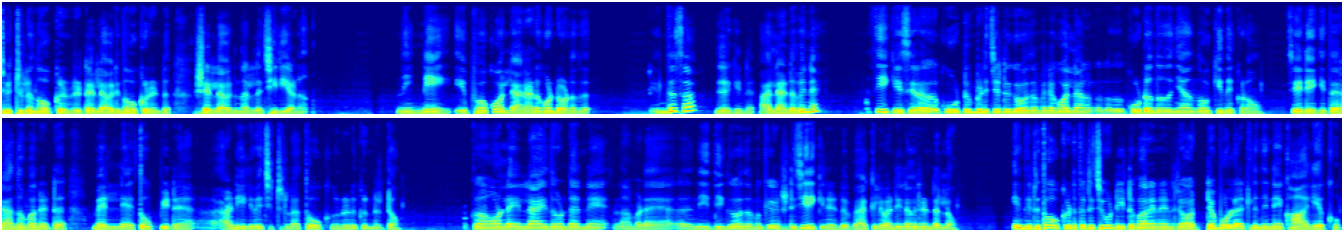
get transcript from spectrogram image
ചുറ്റിലും നോക്കുന്നുണ്ട് കേട്ടോ എല്ലാവരും നോക്കുന്നുണ്ട്. പക്ഷെ എല്ലാവരും നല്ല ചിരിയാണ്. നിന്നെ ഇപ്പോൾ കൊല്ലാനാണ് കൊണ്ടുപോണത്. എന്താ സാർ? ചോദിക്കുന്നുണ്ട്. അല്ലാണ്ട് പിന്നെ സി കെ സിയുടെ കൂട്ടും പിടിച്ചിട്ട് ഗൗതമിനെ കൊല്ലാൻ കൂട്ടുന്നത് ഞാൻ നോക്കി നിൽക്കണോ? ശരിയാക്കി തരാമെന്ന് പറഞ്ഞിട്ട് മെല്ലെ തൊപ്പിയുടെ അടിയിൽ വെച്ചിട്ടുള്ള തോക്കുകൾ എടുക്കുന്നുണ്ട് കേട്ടോ. ഒക്കെ ഓൺലൈനിലായതുകൊണ്ട് തന്നെ നമ്മുടെ നിധി നിധിയും ഗൗതമും കേട്ടിട്ട് ചിരിക്കുന്നുണ്ട്. ബാക്കിൽ വണ്ടിയിൽ അവരുണ്ടല്ലോ എന്നിട്ട് തോക്കെടുത്തിട്ട് ചൂണ്ടിയിട്ട് പറയുന്നുണ്ട് ഒറ്റ ബുള്ളറ്റിൽ നിന്നെ കാലിയാക്കും.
